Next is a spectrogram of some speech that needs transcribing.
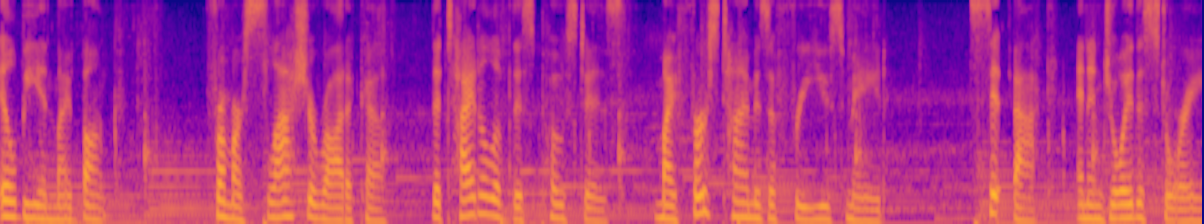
I'll Be in My Bunk. From our slash erotica, the title of this post is My First Time as a Free Use Maid. Sit back and enjoy the story.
